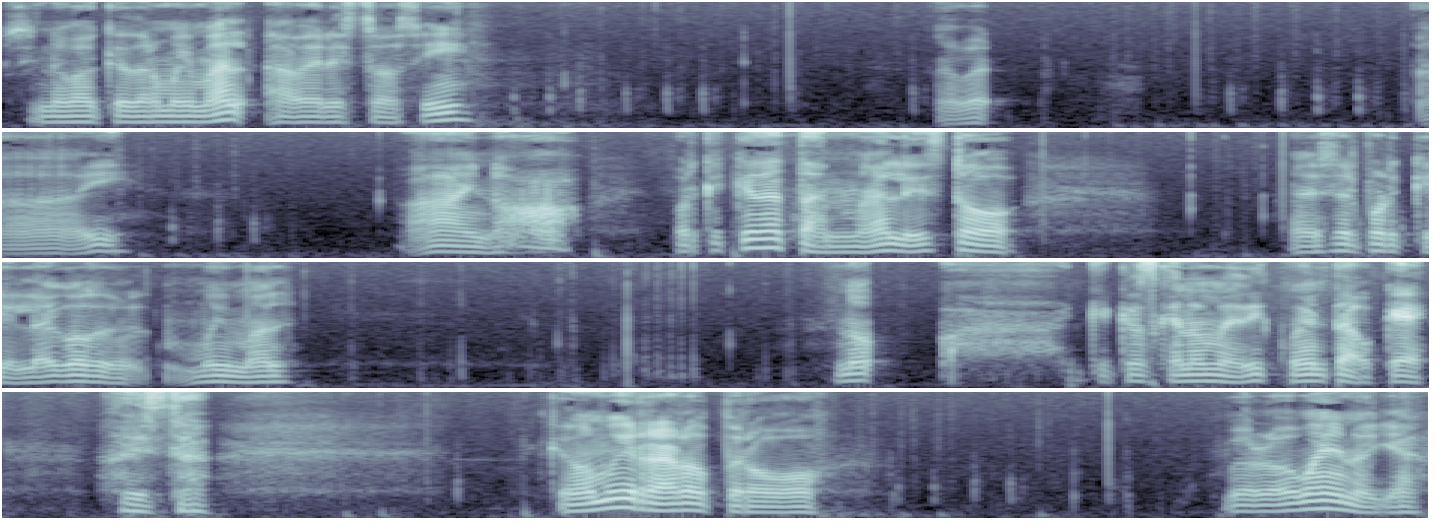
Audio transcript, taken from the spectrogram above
Si no va a quedar muy mal. A ver esto así. A ver. Ahí. Ay, no. ¿Por qué queda tan mal esto? Debe ser porque le hago muy mal. No. ¿Qué crees que no me di cuenta o qué? Ahí está. Quedó muy raro, pero... Pero bueno, ya.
